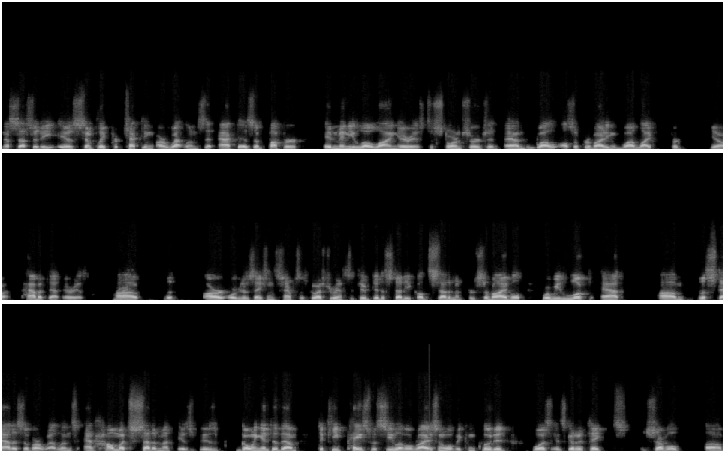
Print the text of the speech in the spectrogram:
necessity is simply protecting our wetlands that act as a buffer in many low-lying areas to storm surge and, and while also providing wildlife for you know habitat areas. Right. Uh, the, our organization, San Francisco Estuary Institute, did a study called Sediment for Survival, where we looked at um, the status of our wetlands and how much sediment is is going into them to keep pace with sea level rise. And what we concluded was it's going to take several uh,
